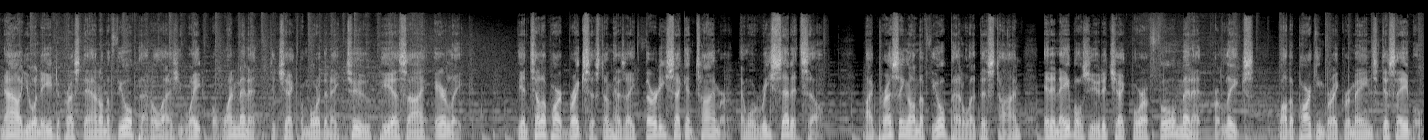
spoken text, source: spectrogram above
Now you will need to press down on the fuel pedal as you wait for one minute to check for more than a 2 psi air leak. The IntelliPark brake system has a 30 second timer and will reset itself. By pressing on the fuel pedal at this time, it enables you to check for a full minute for leaks while the parking brake remains disabled.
